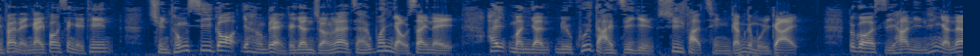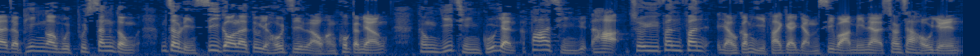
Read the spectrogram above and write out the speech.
迎翻嚟艺方星期天。傳統詩歌一向俾人嘅印象咧，就係温柔細膩，係文人描繪大自然、抒發情感嘅媒介。不過時下年輕人咧就偏愛活潑生動，咁就連詩歌咧都要好似流行曲咁樣，同以前古人花前月下醉醺醺有感而發嘅吟詩畫面啊，相差好遠。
